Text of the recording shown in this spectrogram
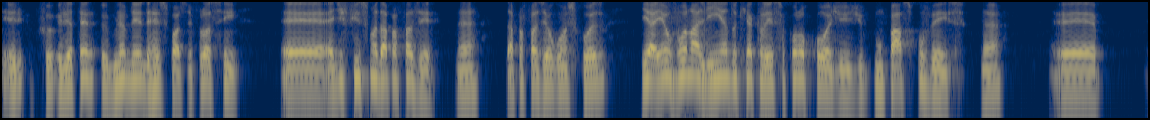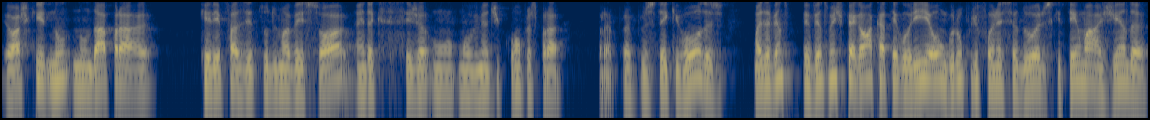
ele, ele até, eu me lembro dele da resposta, ele falou assim, é, é difícil, mas dá para fazer, né? Dá para fazer algumas coisas. E aí eu vou na linha do que a Cleissa colocou, de, de um passo por vez, né? É, eu acho que não, não dá para querer fazer tudo de uma vez só, ainda que seja um movimento de compras para os stakeholders, mas eventualmente pegar uma categoria ou um grupo de fornecedores que tem uma agenda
